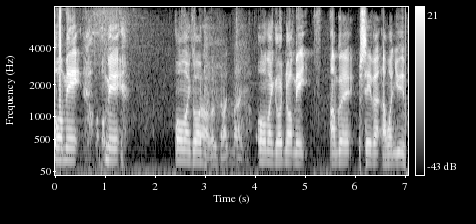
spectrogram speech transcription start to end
Oh, mate! Oh, mate! Oh my god. oh, well done, man. Oh my god, not mate. I'm gonna save it. I want you to.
